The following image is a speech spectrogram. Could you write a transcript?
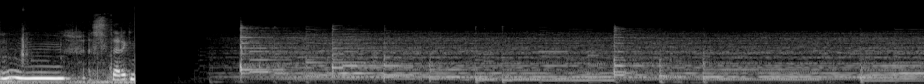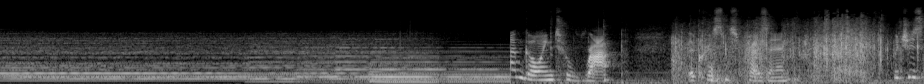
mm, aesthetic I'm going to wrap the Christmas present which is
